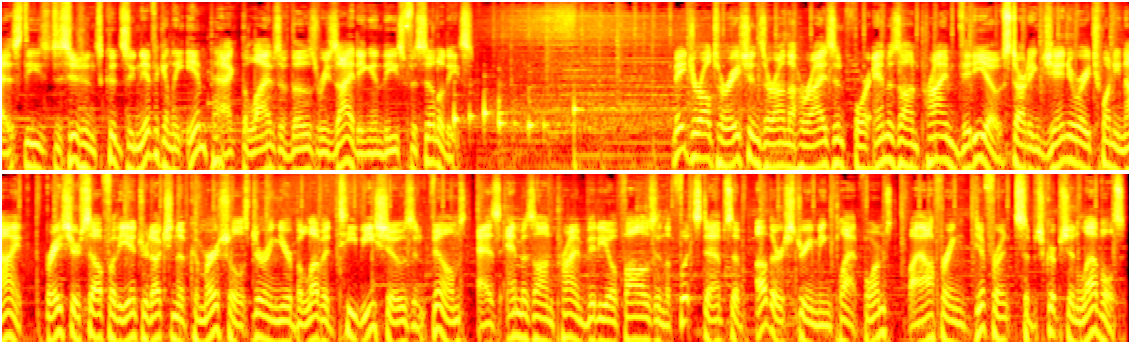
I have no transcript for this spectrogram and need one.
as these decisions could significantly impact the lives of those residing in these facilities. Major alterations are on the horizon for Amazon Prime Video starting January 29th. Brace yourself for the introduction of commercials during your beloved TV shows and films as Amazon Prime Video follows in the footsteps of other streaming platforms by offering different subscription levels.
